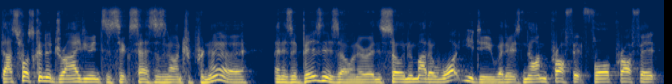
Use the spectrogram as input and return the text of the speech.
That's what's going to drive you into success as an entrepreneur and as a business owner. And so, no matter what you do, whether it's nonprofit, for profit,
